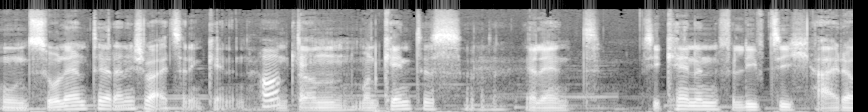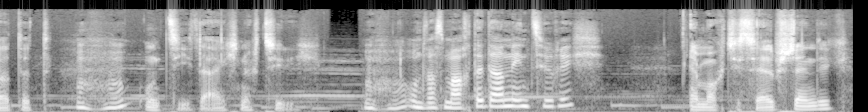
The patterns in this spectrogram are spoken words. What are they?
und so lernte er eine Schweizerin kennen. Okay. Und dann, man kennt es, er lernt sie kennen, verliebt sich, heiratet und zieht eigentlich nach Zürich. Mhm. Und was macht er dann in Zürich? Er macht sich selbstständig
